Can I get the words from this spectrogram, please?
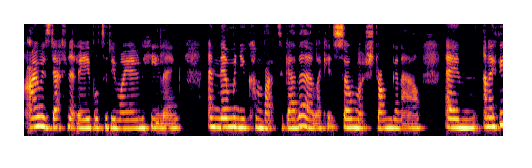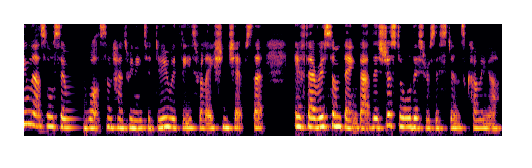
I was definitely able to do my own healing. And then when you come back together, like it's so much stronger now. Um, and I think that's also what sometimes we need to do with these relationships that if there is something that there's just all this resistance coming up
